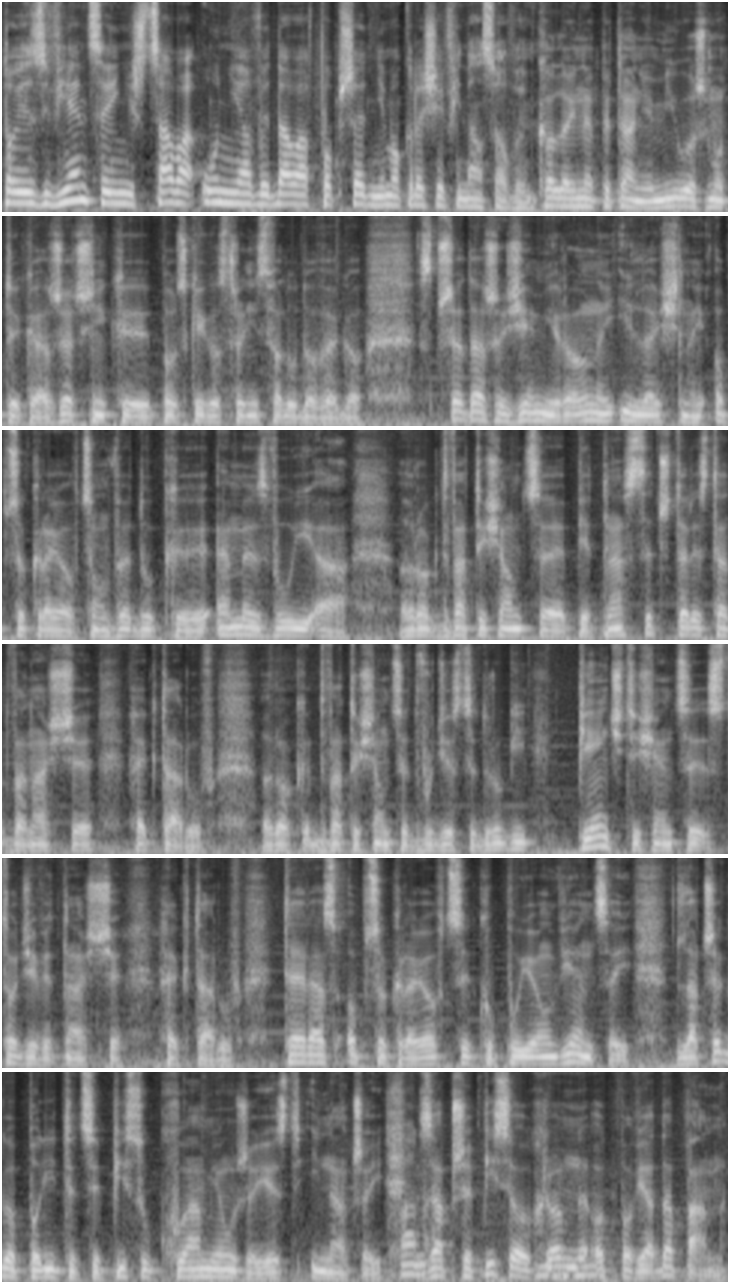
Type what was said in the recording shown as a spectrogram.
To jest więcej niż cała Unia wydała w poprzednim okresie finansowym. Kolejne pytanie. Miłosz Motyka, rzecznik y, Polskiego Stronnictwa Ludowego. Sprzedaż ziemi rolnej i leśnej obcokrajowcom według y, MSWiA rok 2015 412 hektarów. Rok 2022 5119 hektarów. Teraz obcokrajowcy kupują więcej. Dlaczego politycy PiSu kłamią, że jest inaczej? Pan... Za przepisy ochronne mhm. odpowiada pan.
